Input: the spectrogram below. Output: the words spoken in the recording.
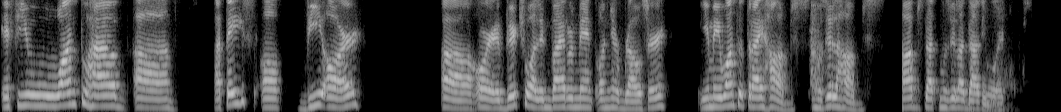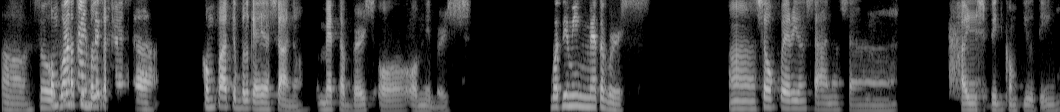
if you want to have uh, a taste of VR uh, or a virtual environment on your browser, you may want to try Hubs, Mozilla Hubs, hubs.mozilla.org. Uh, so one time, compatible kaya sa compatible kaya sa ano, Metaverse o Omniverse? what do you mean metaverse? Ah, software 'yun sa ano sa high speed computing.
